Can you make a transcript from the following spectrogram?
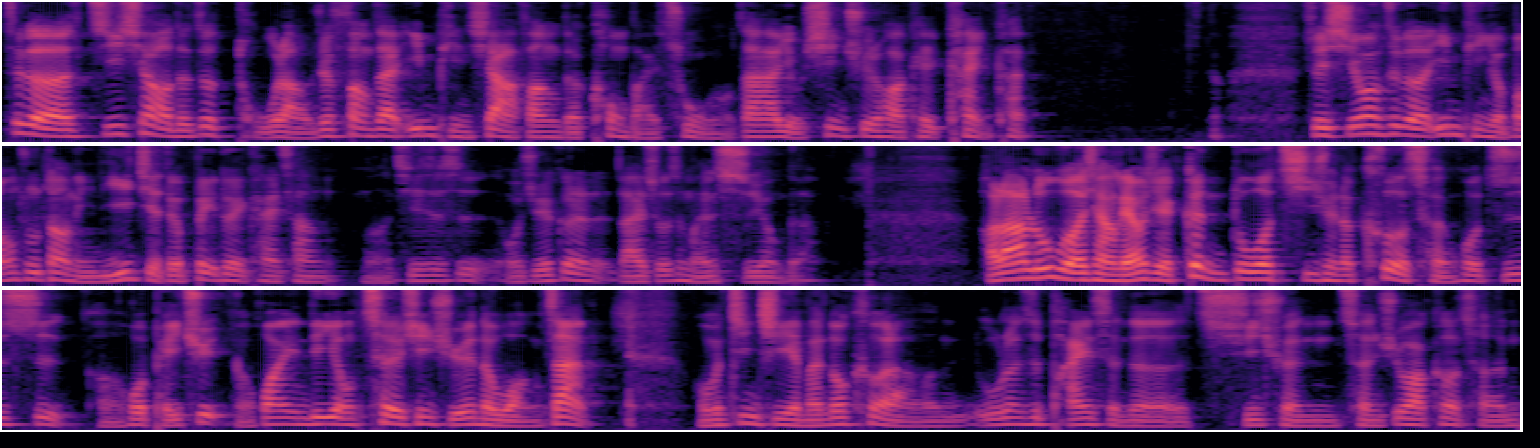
这个绩效的这图啦，我就放在音频下方的空白处，大家有兴趣的话可以看一看。所以希望这个音频有帮助到你理解这个背对开仓啊，其实是我觉得个人来说是蛮实用的。好啦，如果想了解更多期权的课程或知识啊，或培训，欢迎利用策略性学院的网站。我们近期也蛮多课啦，无论是 Python 的期权程序化课程，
